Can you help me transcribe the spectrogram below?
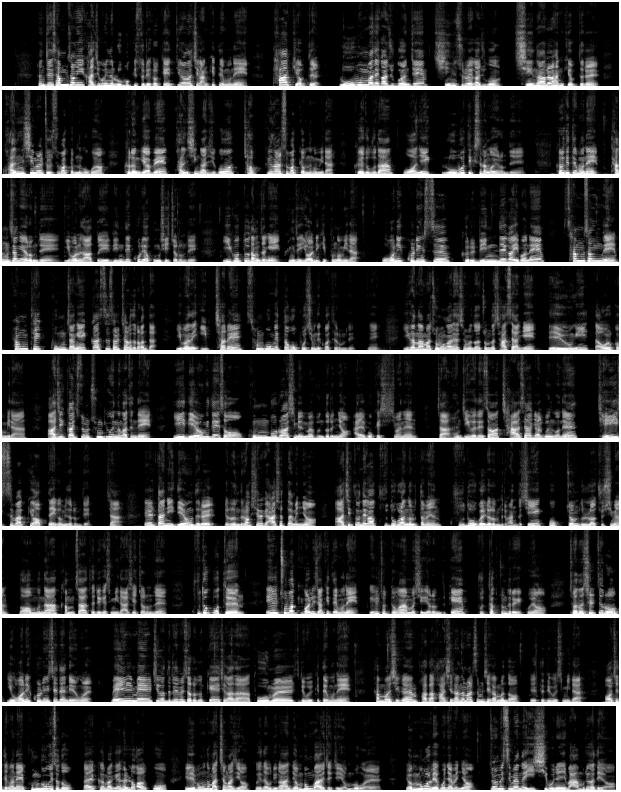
현재 삼성이 가지고 있는 로봇 기술이 그렇게 뛰어나지 않기 때문에 타 기업들 로봇만 해가지고 현재 진수를 해가지고 진화를 한 기업들을 관심을 둘 수밖에 없는 거고요. 그런 기업에 관심 가지고 접근할 수밖에 없는 겁니다. 그게 누구다? 원익 로보틱스란 거예요, 여러분들. 그렇기 때문에 당장에 여러분들 이번에 나왔던 이 린데 코리아 공시 있죠, 여러분들. 이것도 당장에 굉장히 연이 깊은 겁니다. 원익 콜링스 그리고 린데가 이번에 삼성 내 평택 공장에 가스 설치하러 들어간다. 이번에 입찰에 성공했다고 보시면 될 것 같아요, 여러분들. 네. 이건 아마 조만간 다시 한번 더 좀 더 자세하게 내용이 나올 겁니다. 아직까지 좀 숨기고 있는 것 같은데 이 내용에 대해서 공부를 하신 몇몇 분들은요 알고 계시지만은 자 현재 이거에 대해서 자세하게 알고 있는 거는 제이스밖에 없다 이겁니다, 여러분들. 자 일단 이 내용들을 여러분들 확실하게 아셨다면요. 아직도 내가 구독을 안 눌렀다면 구독을 여러분들이 반드시 꼭 좀 눌러주시면 너무나 감사드리겠습니다. 아시겠죠, 여러분들? 구독 버튼 1초밖에 걸리지 않기 때문에 그 1초 동안 한 번씩 여러분들께 부탁 좀 드리겠고요. 저는 실제로 이 원익쿨링스에 대한 내용을 매일매일 찍어드리면서 여러분께 제가 다 도움을 드리고 있기 때문에 한 번씩은 받아가시라는 말씀을 제가 한 번 더 드리고 있습니다. 어쨌든 간에 분봉에서도 깔끔하게 흘러가고 일봉도 마찬가지요. 거기다 우리가 연봉 봐야죠, 이제 연봉을. 연봉을 왜 보냐면요. 좀 있으면 25년이 마무리가 돼요.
